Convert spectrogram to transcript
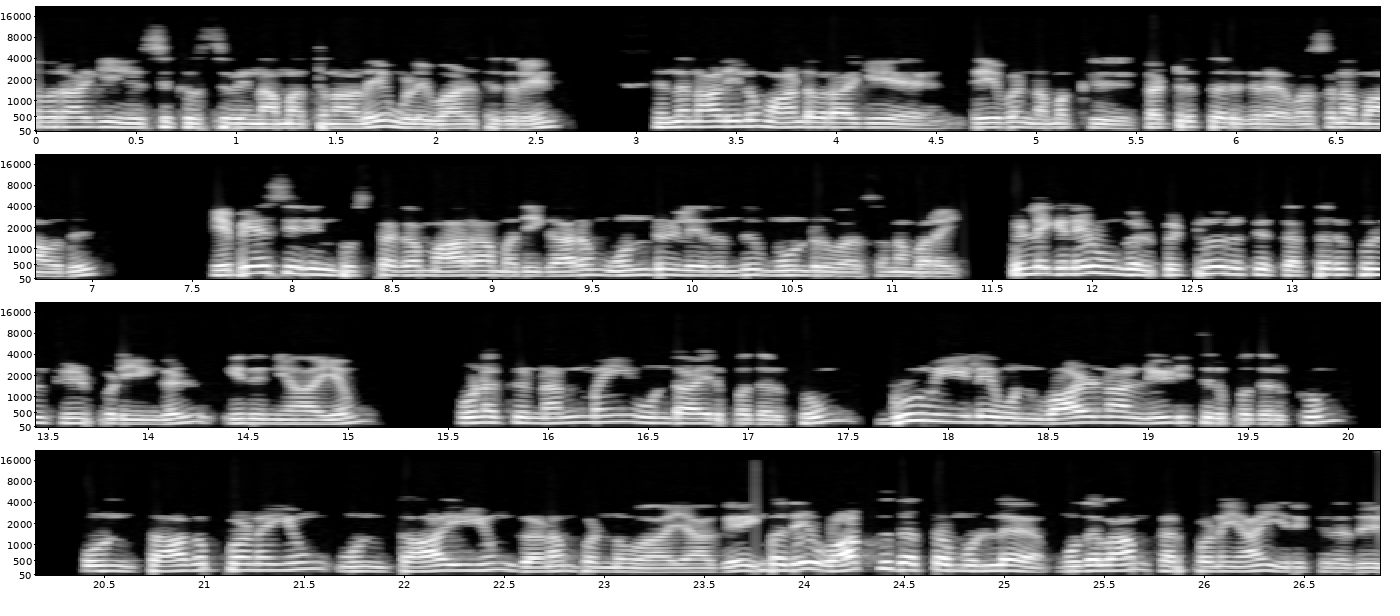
ஆண்டவராகிய இயேசு கிறிஸ்துவின் நாமத்தினாலே உங்களை வாழ்த்துகிறேன். இந்த நாளிலும் ஆண்டவராகிய தேவன் நமக்கு கற்றுத்தருகிற வசனமாவது எபேசியரின் புஸ்தகம் ஆறாம் அதிகாரம் ஒன்றிலிருந்து மூன்று வசனம் வரை. பிள்ளைகளே உங்கள் பெற்றோருக்கு கத்தருக்குள் கீழ்ப்படியுங்கள். இது நியாயம். உனக்கு நன்மை உண்டாயிருப்பதற்கும் பூமியிலே உன் வாழ்நாள் நீடித்திருப்பதற்கும் உன் தாகப்பனையும் உன் தாயையும் கனம் பண்ணுவாயாக என்பதே வாக்குதத்தமுள்ள முதலாம் கற்பனையாய் இருக்கிறது.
